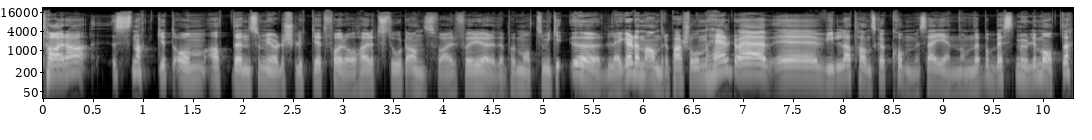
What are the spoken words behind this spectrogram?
Tara snakket om at den som gjør det slutt i et forhold, har et stort ansvar for å gjøre det på en måte som ikke ødelegger den andre personen helt, og jeg eh, vil at han skal komme seg gjennom det på best mulig måte.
